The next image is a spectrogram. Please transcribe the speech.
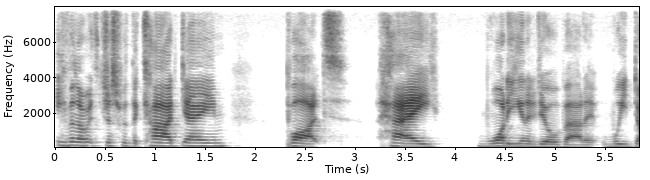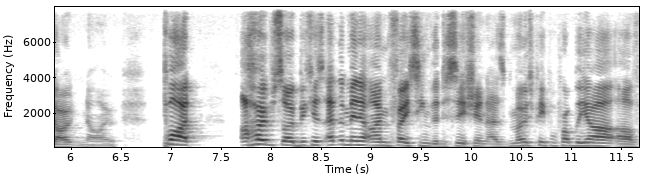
even though it's just with the card game. But hey, what are you going to do about it? We don't know. But I hope so because at the minute I'm facing the decision, as most people probably are, of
